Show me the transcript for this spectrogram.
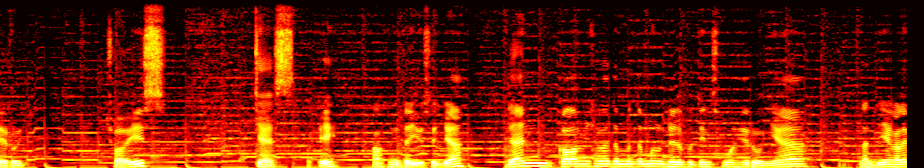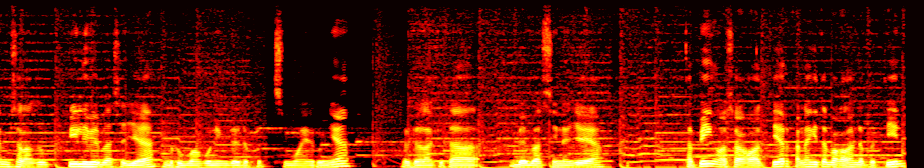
Hero Choice Chest oke langsung kita use saja dan kalau misalnya teman-teman udah dapetin semua hero nya nantinya kalian bisa langsung pilih bebas saja. Berhubung aku nih udah dapet semua hero nya ya udahlah kita bebasin aja ya. Tapi nggak usah khawatir karena kita bakalan dapetin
